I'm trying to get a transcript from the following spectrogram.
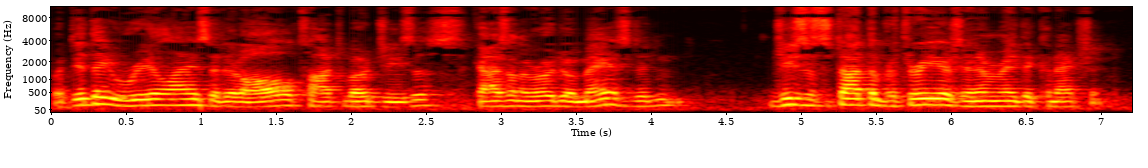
But did they realize that it all talked about Jesus? Guys on the road to Emmaus didn't. Jesus taught them for three years, they never made the connection.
